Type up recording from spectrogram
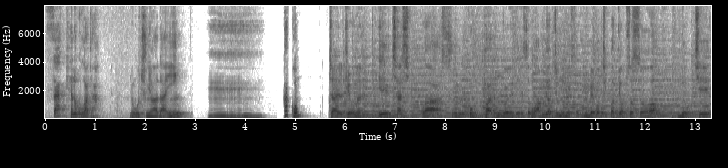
싹 해놓고 가자. 요거 중요하다잉. 까꿍 자 이렇게 오늘 1차식과 수를 곱하는 거에 대해서 완벽 정리를 했어 분배 법칙밖에 없었어. 분배 법칙.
